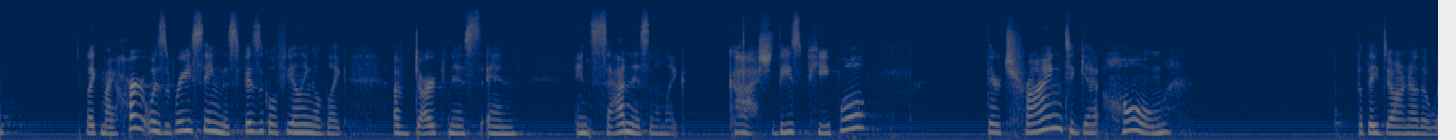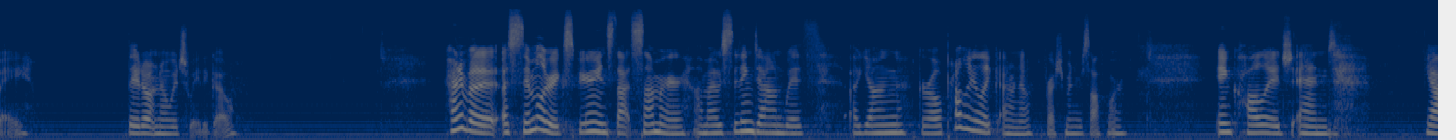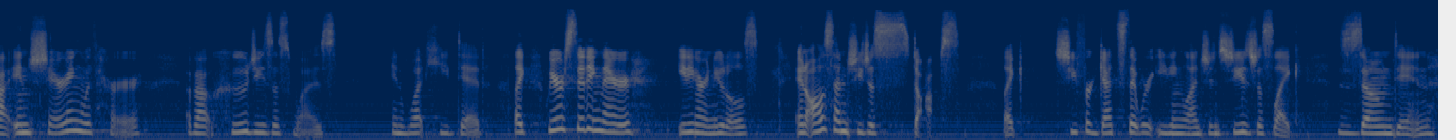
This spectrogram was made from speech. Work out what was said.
like my heart was racing, this physical feeling of like of darkness and and sadness and I'm like, gosh, these people they're trying to get home but they don't know the way. They don't know which way to go kind of a, a similar experience that summer. Um, I was sitting down with a young girl, probably like, I don't know, freshman or sophomore, in college. And yeah, in sharing with her about who Jesus was and what he did. Like, we were sitting there eating our noodles, and all of a sudden she just stops. She forgets that we're eating lunch, and she's just like zoned in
